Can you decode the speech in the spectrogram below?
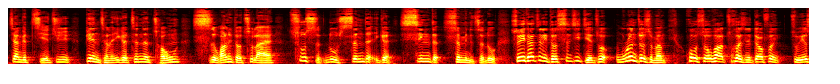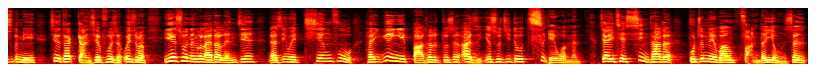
这样一个结局。变成了一个真正从死亡里头出来。出死入生的一个新的生命的之路，所以他这里头四季节做，无论做什么或说话或行，都要奉主耶稣的名，就是他感谢父神。为什么耶稣能够来到人间？那是因为天父他愿意把他的独生爱子耶稣基督赐给我们，叫一切信他的不至灭亡，反得永生。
